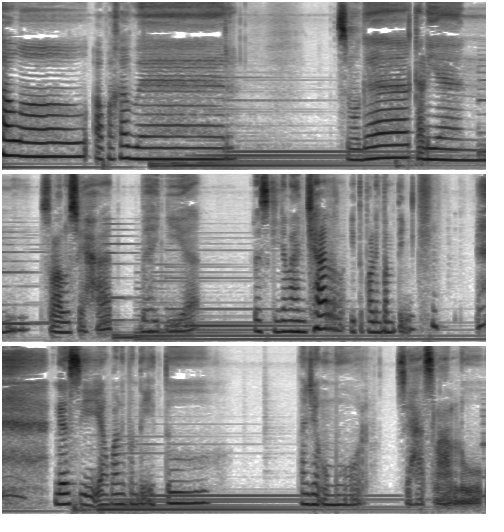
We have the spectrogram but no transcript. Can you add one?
Halo, apa kabar? Semoga kalian selalu sehat, bahagia, rezekinya lancar, itu paling penting. Gak sih, yang paling penting itu panjang umur, sehat selalu,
